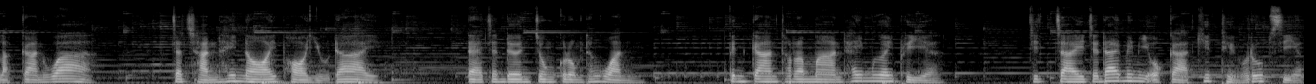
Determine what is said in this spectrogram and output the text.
หลักการว่า จะฉันให้น้อยพออยู่ได้ แต่จะเดินจงกรมทั้งวัน เป็นการทรมานให้เมื่อยเพลีย จิตใจจะได้ไม่มีโอกาสคิดถึงรูปเสียง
